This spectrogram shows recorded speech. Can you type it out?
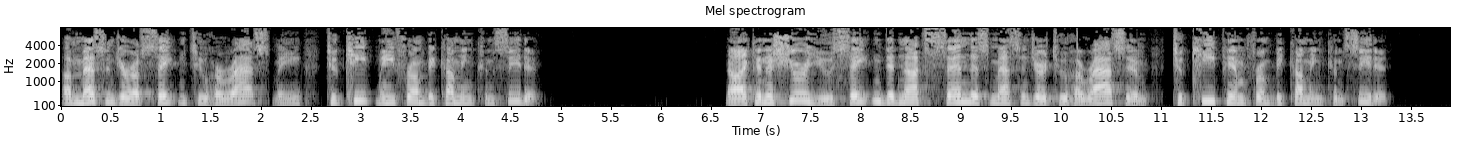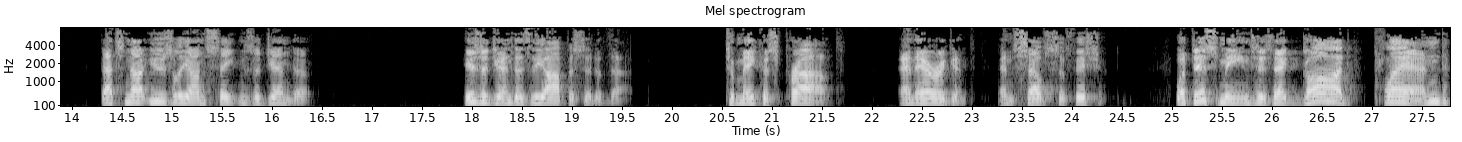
a messenger of Satan to harass me, to keep me from becoming conceited. Now I can assure you, Satan did not send this messenger to harass him, to keep him from becoming conceited. That's not usually on Satan's agenda. His agenda is the opposite of that. To make us proud and arrogant and self-sufficient. What this means is that God planned,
